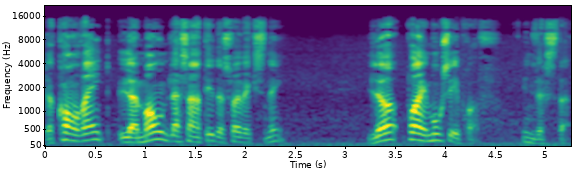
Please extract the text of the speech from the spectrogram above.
de convaincre le monde de la santé de se faire vacciner. Là, pas un mot, c'est les profs universitaires.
